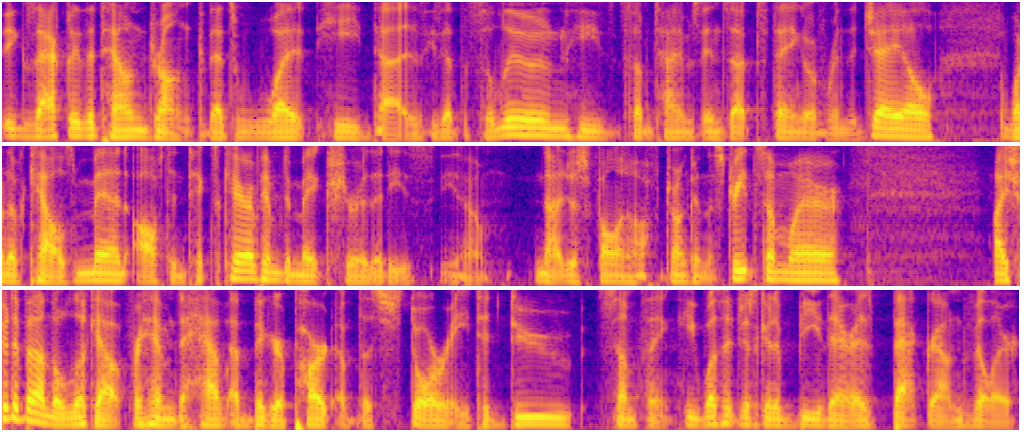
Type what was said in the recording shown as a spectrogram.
exactly the town drunk. That's what he does. He's at the saloon. He sometimes ends up staying over in the jail. One of Cal's men often takes care of him to make sure that he's you know not just falling off drunk in the street somewhere. I should have been on the lookout for him to have a bigger part of the story, to do something. He wasn't just going to be there as background filler.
